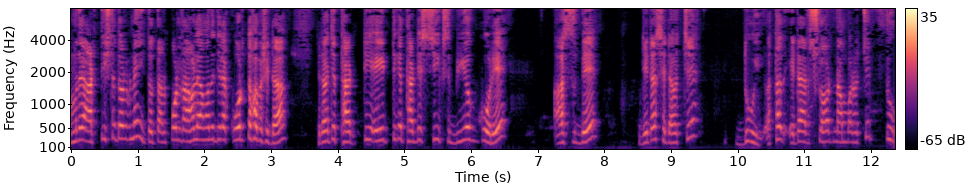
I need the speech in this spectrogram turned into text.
আমাদের আটত্রিশটা দরকার নেই, তো তারপর তাহলে আমাদের যেটা করতে হবে সেটা সেটা হচ্ছে থার্টি এইট থেকে থার্টি সিক্স বিয়োগ করে আসবে যেটা, সেটা হচ্ছে দুই, অর্থাৎ এটার স্লট নাম্বার হচ্ছে টু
